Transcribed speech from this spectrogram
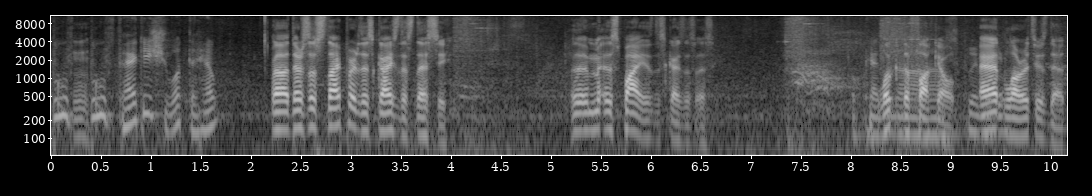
Poof, poof, fetish? What the hell? Uh, there's a sniper disguised as Nessie. Uh, m- a spy is disguised as Nessie. Okay, Look the fuck out. swim And again. Is dead.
